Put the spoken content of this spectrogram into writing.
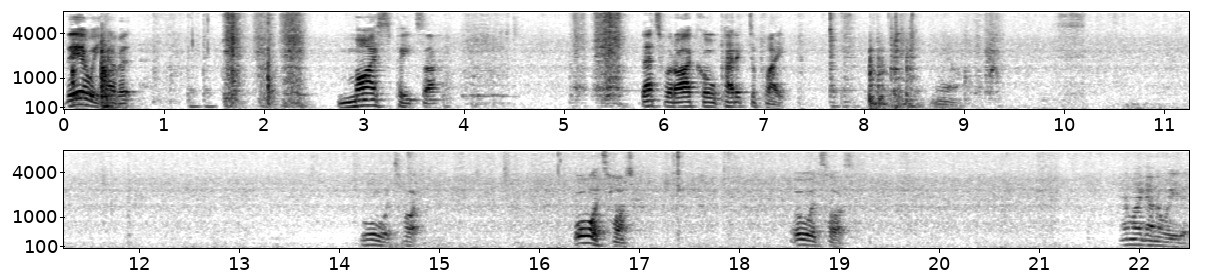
There we have it. Mice pizza that's what I call paddock to plate. Now, oh, it's hot. Oh, it's hot. Oh, it's hot. Am I going to eat it?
